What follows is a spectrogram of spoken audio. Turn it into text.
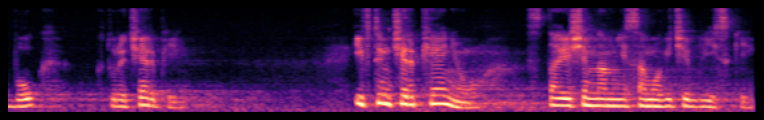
Bóg, który cierpi. I w tym cierpieniu staje się nam niesamowicie bliski,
